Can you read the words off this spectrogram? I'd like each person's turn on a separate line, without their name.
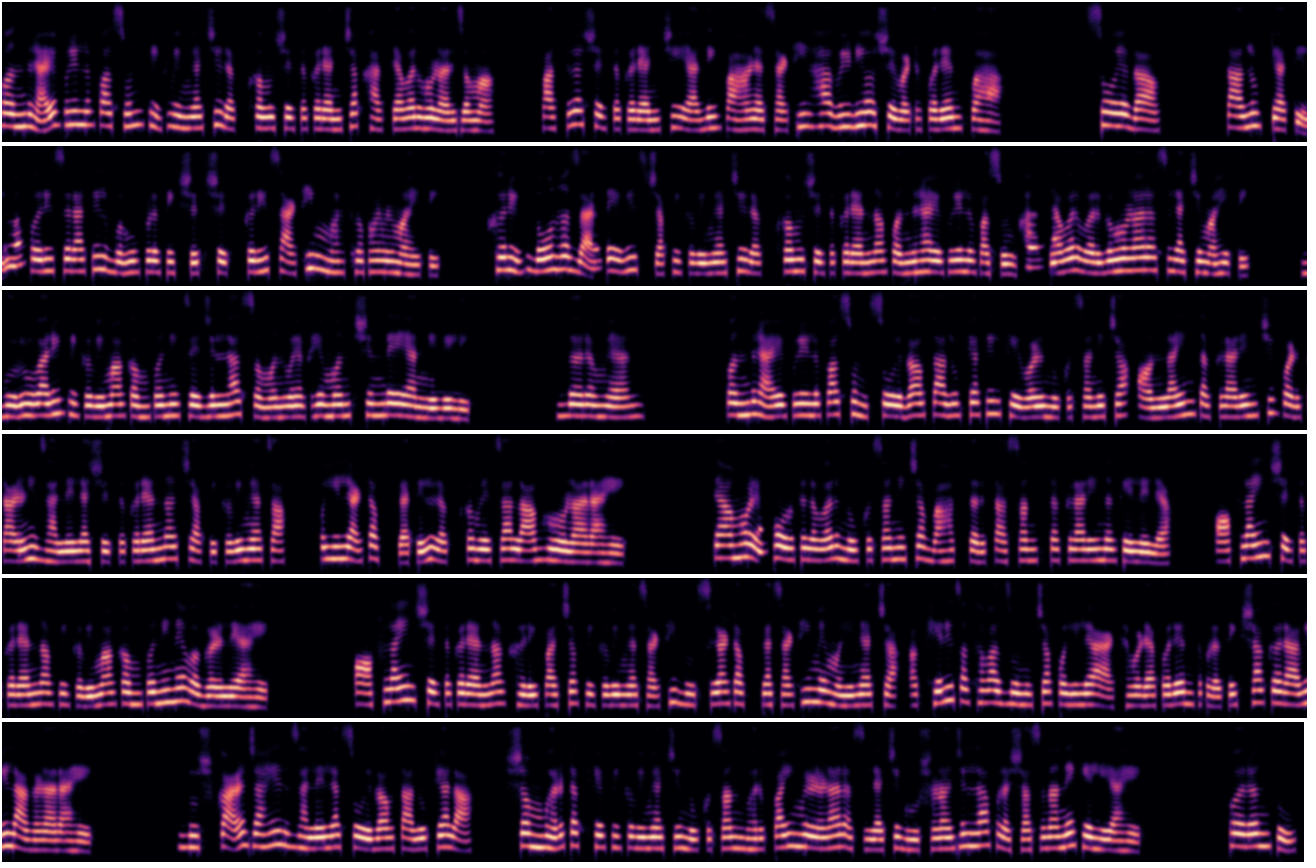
पंधरा एप्रिलपासून पीक विम्याची रक्कम शेतकऱ्यांच्या खात्यावर होणार जमा. पात्र शेतकऱ्यांची यादी पाहण्यासाठी हा व्हिडिओ शेवटपर्यंत पहा. सोयगाव तालुक्यातील व परिसरातील बहुप्रतीक्षित शेतकरीसाठी महत्त्वपूर्ण माहिती. खरीप दोन हजार तेवीस च्या पीक विम्याची रक्कम शेतकऱ्यांना पंधरा एप्रिलपासून खात्यावर वर्ग होणार असल्याची माहिती. गुरुवारी पीक विमा कंपनीचे जिल्हा समन्वयक हेमंत शिंदे यांनी दिली. दरम्यान पंधरा एप्रिलपासून सोयगाव तालुक्यातील केवळ नुकसानीच्या ऑनलाईन तक्रारींची पडताळणी झालेल्या शेतकऱ्यांना च्या पीक विम्याचा पहिल्या टप्प्यातील रक्कमेचा लाभ होणार आहे. त्यामुळे पोर्टलवर नुकसानीच्या बहात्तर तासांत तक्रारी न केलेल्या ऑफलाईन शेतकऱ्यांना पीक विमा कंपनीने वगळले आहे. ऑफलाईन शेतकऱ्यांना खरीपाच्या पीक विम्यासाठी दुसऱ्या टप्प्यासाठी मे महिन्याच्या अखेरीस अथवा जूनच्या पहिल्या आठवड्यापर्यंत प्रतीक्षा करावी लागणार आहे. दुष्काळ जाहीर झालेल्या सोयगाव तालुक्याला शंभर टक्के पीक विम्याची नुकसान भरपाई मिळणार असल्याची घोषणा जिल्हा प्रशासनाने केली आहे. परंतु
